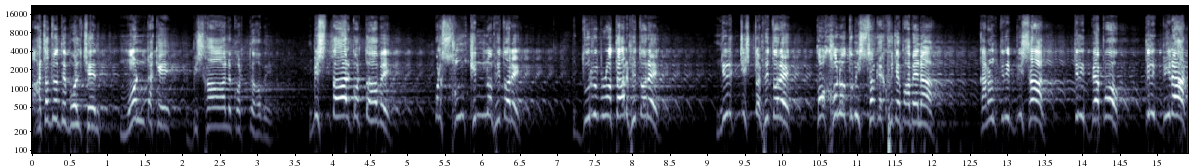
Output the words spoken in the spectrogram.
আচার্যদেব বলছেন, মনটাকে বিশাল করতে হবে, বিস্তার করতে হবে সংকীর্ণ ভিতরে, দুর্বলতার ভিতরে, নির্দিষ্ট ভিতরে কখনো তুমি ঈশ্বরকে খুঁজে পাবে না। কারণ তিনি বিশাল, তিনি ব্যাপক, তিনি বিরাট।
